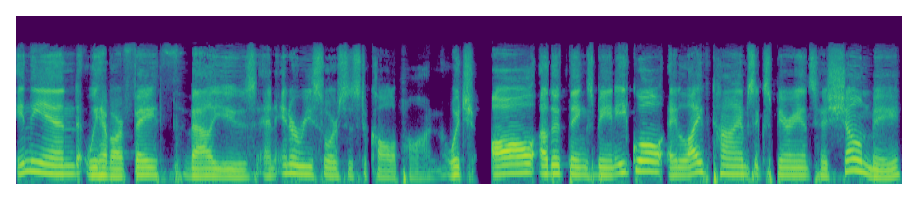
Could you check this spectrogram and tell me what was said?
In the end, we have our faith, values, and inner resources to call upon, which all other things being equal, a lifetime's experience has shown me,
